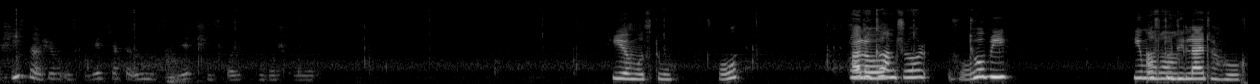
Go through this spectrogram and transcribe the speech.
Schießt da irgendein Skelett? Ich hab da irgendein Skelett-Schießgeräusch gehört. Hier musst du. Wo? Hallo? Control. Wo? Tobi. Hier musst Ah, du die Leiter hoch.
